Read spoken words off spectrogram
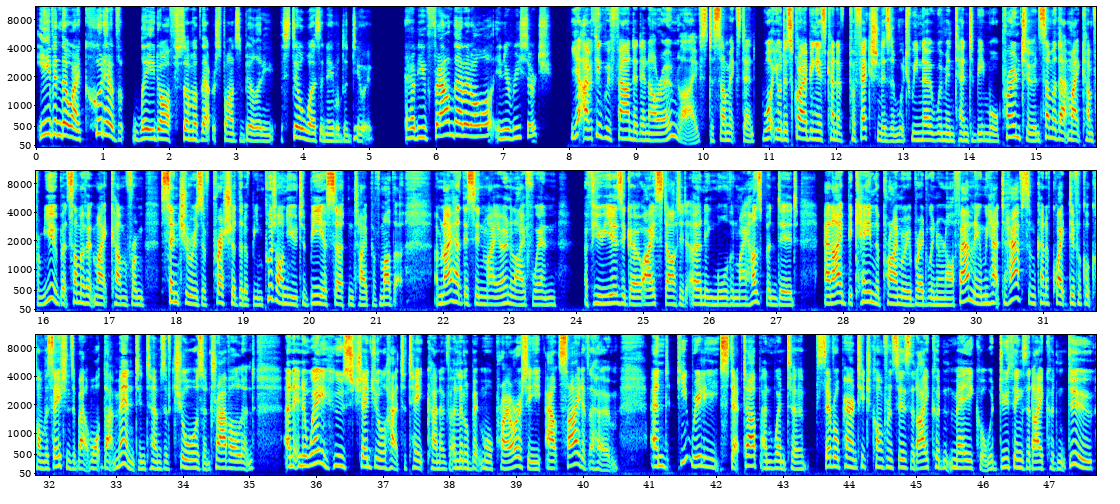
even though I could have laid off some of that responsibility, I still wasn't able to do it. Have you found that at all in your research? Yeah, I think we've found it in our own lives to some extent. What you're describing is kind of perfectionism, which we know women tend to be more prone to. And some of that might come from you, but some of it might come from centuries of pressure that have been put on you to be a certain type of mother. I mean, I had this in my own life when a few years ago, I started earning more than my husband did. And I became the primary breadwinner in our family. And we had to have some kind of quite difficult conversations about what that meant in terms of chores and travel and, and in a way, whose schedule had to take kind of a little bit more priority outside of the home. And he really stepped up and went to several parent teacher conferences that I couldn't make or would do things that I couldn't do.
